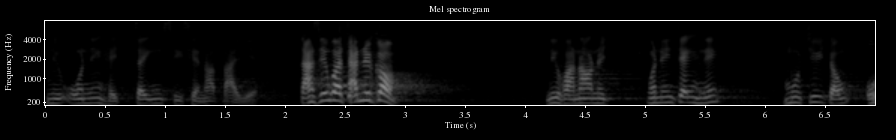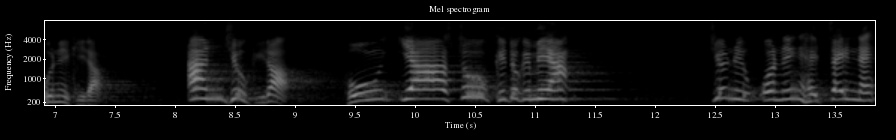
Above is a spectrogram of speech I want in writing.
你我恁系真是先那大爷，但是我真你讲，你烦恼你我恁真呢？牧师讲我恁记得，按照记得，奉耶稣基督的命，只要你我恁系真呢，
